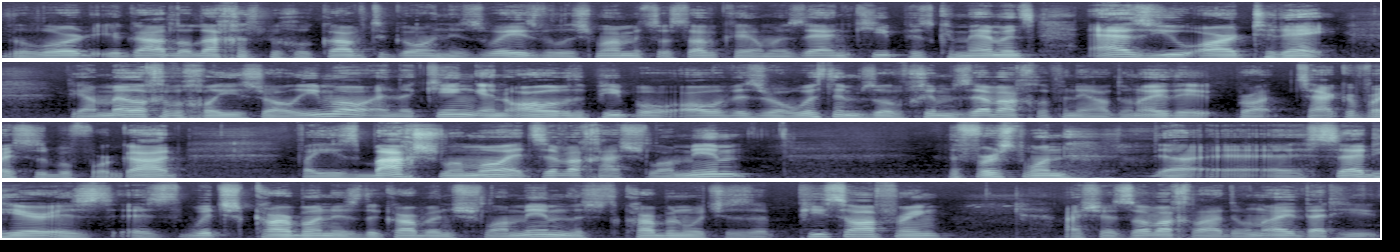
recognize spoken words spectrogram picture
the Lord your God, to go in his ways, and keep his commandments as you are today. The Amelech of Yisrael and the king and all of the people, all of Israel with him, they brought sacrifices before God. The first one uh, uh, said here is is which korban is the korban shlamim, this korban which is a peace offering. Asher zovach la'Adonai that he,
